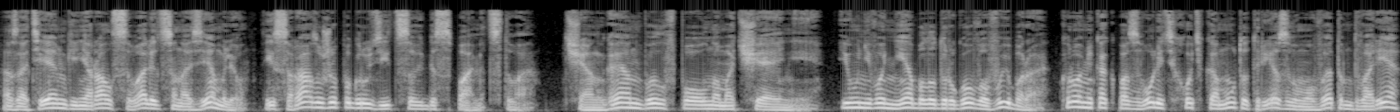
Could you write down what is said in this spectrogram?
а затем генерал свалится на землю и сразу же погрузится в беспамятство. Чангэн был в полном отчаянии и у него не было другого выбора, кроме как позволить хоть кому-то трезвому в этом дворе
